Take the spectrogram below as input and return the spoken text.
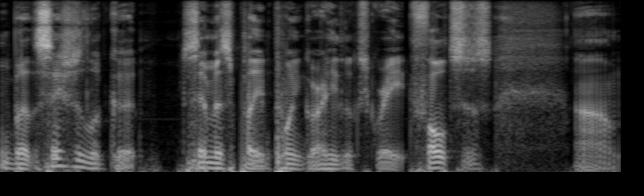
but the Sixers look good. Simmons playing point guard. He looks great. Fultz is um,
